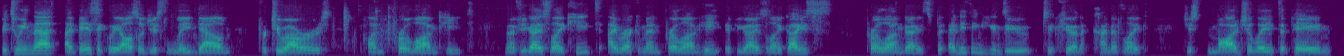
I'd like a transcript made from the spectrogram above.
between that, I basically also just laid down for two hours on prolonged heat. Now, if you guys like heat, I recommend prolonged heat. If you guys like ice, prolonged ice. But anything you can do to kind of like just modulate the pain,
